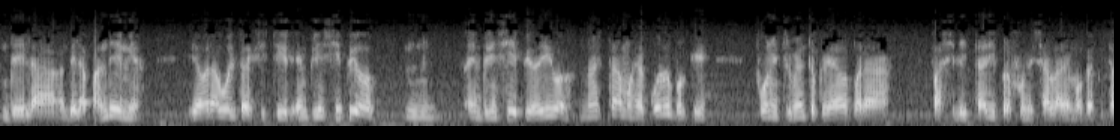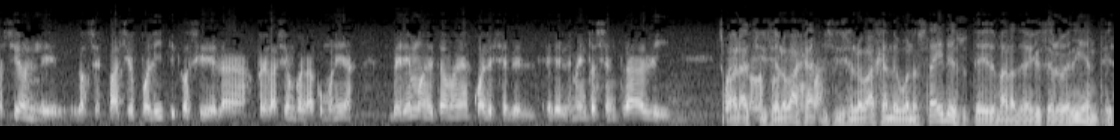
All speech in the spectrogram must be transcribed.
de la, de la pandemia y ahora ha vuelto a existir. En principio, mm, en principio digo, no estamos de acuerdo porque fue un instrumento creado para facilitar y profundizar la democratización de los espacios políticos y de la relación con la comunidad. Veremos de todas maneras cuál es el, el elemento central y Ahora, si se, lo bajan, si se lo bajan de Buenos Aires, ustedes van a tener que ser obedientes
